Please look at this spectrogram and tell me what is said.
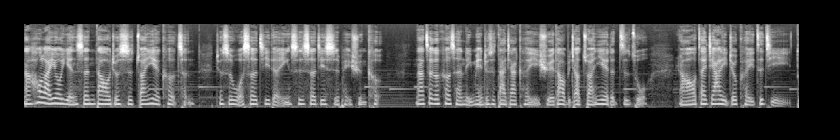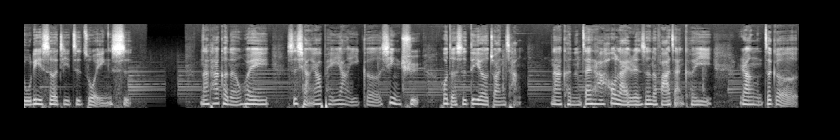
那后来又延伸到就是专业课程，就是我设计的影视设计师培训课。那这个课程里面，就是大家可以学到比较专业的制作，然后在家里就可以自己独立设计制作影视。那他可能会是想要培养一个兴趣，或者是第二专长。那可能在他后来人生的发展，可以让这个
